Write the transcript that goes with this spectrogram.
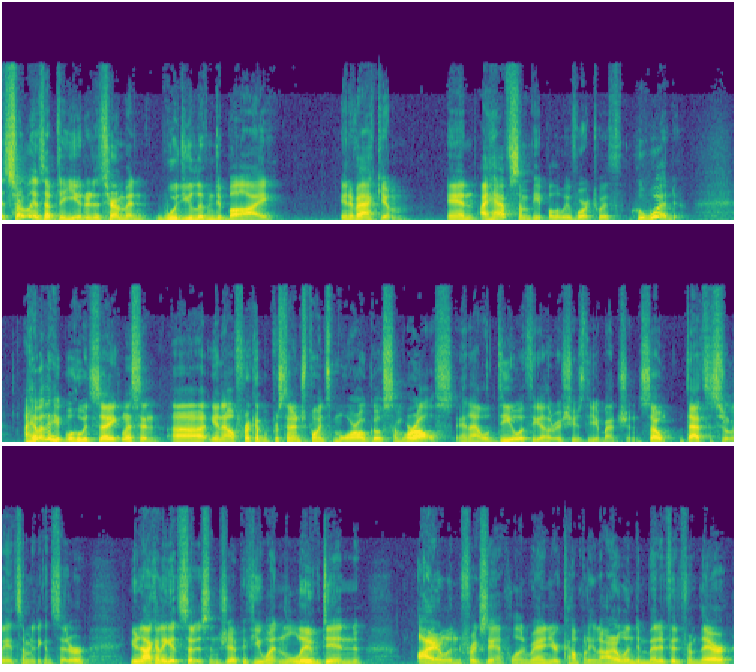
certainly, it's up to you to determine would you live in Dubai in a vacuum. And I have some people that we've worked with who would. I have other people who would say, listen, uh, you know, for a couple percentage points more, I'll go somewhere else and I will deal with the other issues that you mentioned. So that's certainly something to consider. You're not going to get citizenship if you went and lived in Ireland, for example, and ran your company in Ireland and benefited from their,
